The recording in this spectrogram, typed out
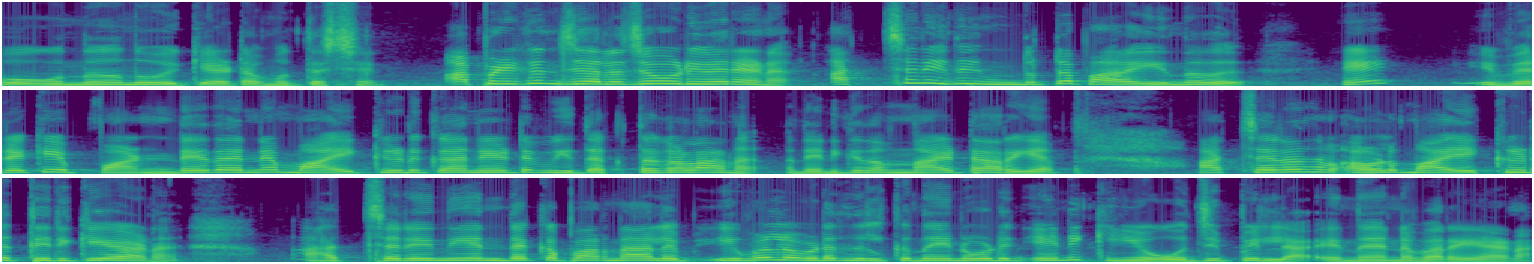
പോകുന്നതെന്ന് ചോദിക്കട്ടോ മുത്തശ്ശൻ. അപ്പോഴേക്കും ജലജോടി വരെയാണ് അച്ഛൻ ഇത് എന്തുട്ട പറയുന്നത്? ഏ? ഇവരൊക്കെ പണ്ടേ തന്നെ മയക്കെടുക്കാനായിട്ട് വിദഗ്ധകളാണ്. അതെനിക്ക് നന്നായിട്ട് അറിയാം. അച്ഛനെ അവൾ മയക്കെടുത്തിരിക്കുകയാണ് അച്ഛനെ നീ എന്തൊക്കെ പറഞ്ഞാലും ഇവൾ ഇവിടെ നിൽക്കുന്നതിനോട് എനിക്ക് യോജിപ്പില്ല എന്ന് തന്നെ പറയാണ്.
